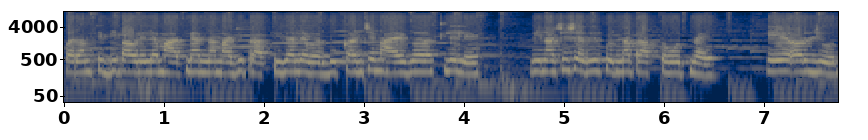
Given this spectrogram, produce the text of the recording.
परमसिद्धी पावलेल्या महात्म्यांना माझी प्राप्ती झाल्यावर दुःखांचे मायेगर असलेले विनाशी शरीर पुन्हा प्राप्त होत नाही. हे अर्जुन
